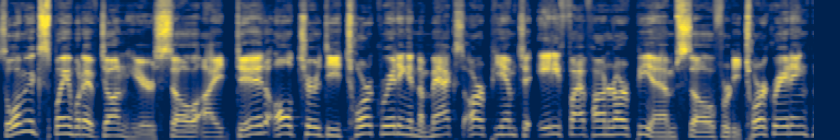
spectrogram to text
So let me explain what I've done here. So I did alter the torque rating and the max RPM to 8500 RPM. So for the torque rating,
